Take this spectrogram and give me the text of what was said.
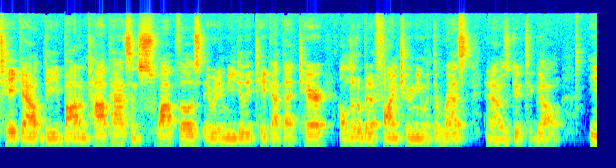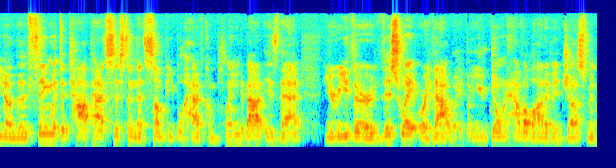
take out the bottom top hats and swap those, it would immediately take out that tear, a little bit of fine tuning with the rest, and I was good to go. You know, the thing with the top hat system that some people have complained about is that you're either this way or that way, but you don't have a lot of adjustment.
